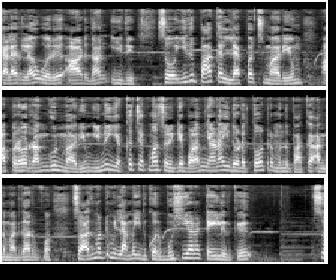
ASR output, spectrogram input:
கலர்ல ஒரு ஆடு தான் இது. சோ இது பார்க்க லெப்பர்ட்ஸ் மாதிரியும் அப்புறம் ரங்கூன் மாதிரியும் இன்னும் எக்கச்சக்கமா சொல்லிட்டே போலாம். ஏன்னா இதோட தோற்றம் வந்து பார்க்க அந்த மாதிரி தான் இருக்கும். சோ அது மட்டும் இல்லாம இதுக்கு ஒரு புஷியான டெய்ல் இருக்கு. ஸோ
